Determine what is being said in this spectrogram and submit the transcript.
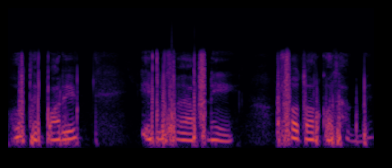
হতে পারে, এ বিষয়ে আপনি সতর্ক থাকবেন।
